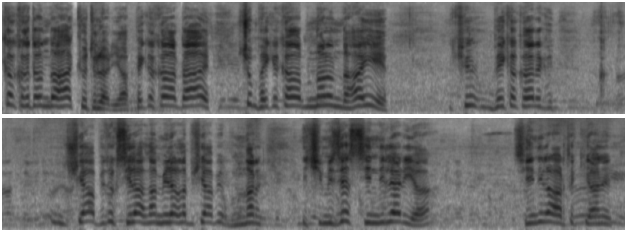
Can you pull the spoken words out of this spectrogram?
PKK'dan daha kötüler ya PKK daha şu PKK bunların daha iyi Şu PKK'ları şey yapıyorduk silahla milahla bir şey yapıyor bunlar içimize sindiler ya Sinirli artık yani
